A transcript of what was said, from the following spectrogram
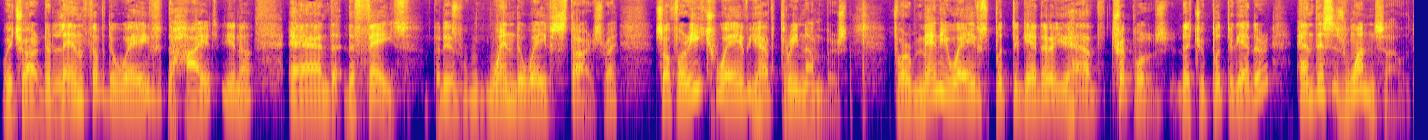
which are the length of the wave, the height, you know, and the phase, that is when the wave starts, right? So for each wave, you have three numbers. For many waves put together, you have triples that you put together, and this is one sound.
